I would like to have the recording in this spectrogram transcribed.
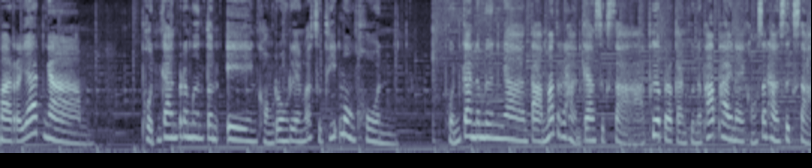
มารยาทงาม ผลการประเมินตนเองของโรงเรียนวัดสุทธิมงคล ผลการดำเนินงานตามมาตรฐานการศึกษา เพื่อประกันคุณภาพภายในของสถานศึกษา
